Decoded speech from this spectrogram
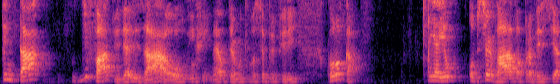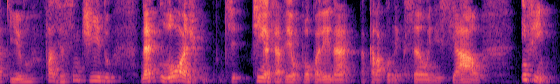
tentar, de fato, idealizar, ou enfim, né? O termo que você preferir colocar. E aí eu observava para ver se aquilo fazia sentido, né? Lógico, tinha que haver um pouco ali, né? Aquela conexão inicial. Enfim, é,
